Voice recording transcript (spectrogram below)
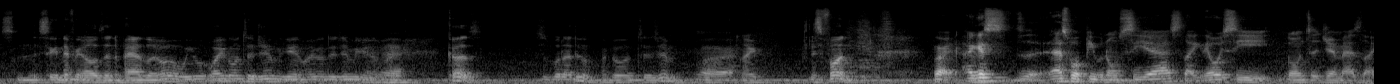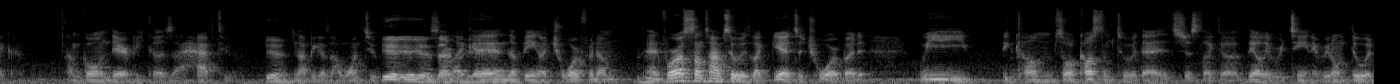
significant others in the past like, oh, you, why you going to the gym again? Why you going to the gym again? Yeah. like, Cause this is what I do. I go to the gym. Right. Like, it's fun. Right. I guess th- that's what people don't see as. Like they always see going to the gym as like, I'm going there because I have to, Yeah. not because I want to. Yeah, yeah, yeah. So Exactly. like yeah. it ends up being a chore for them, Mhm. and for us sometimes too. It's like yeah, it's a chore, but we become so accustomed to it that it's just like a daily routine. If we don't do it,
